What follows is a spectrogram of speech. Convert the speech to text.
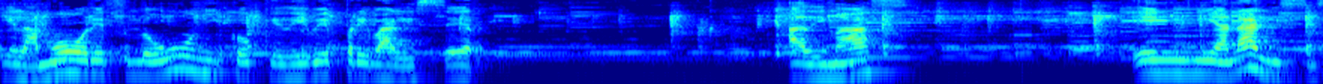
que el amor es lo único que debe prevalecer. Además, en mi análisis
